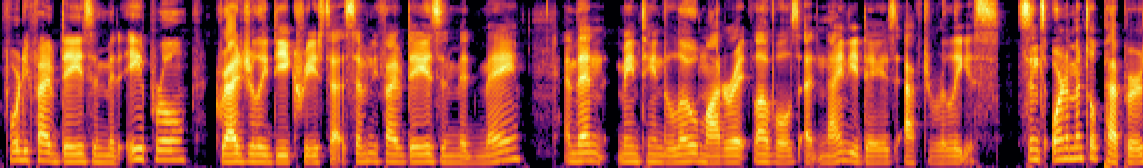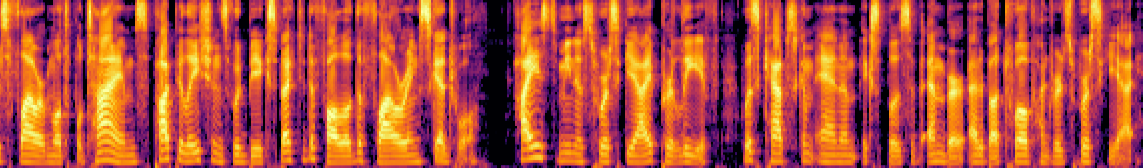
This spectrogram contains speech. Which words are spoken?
45 days in mid April, gradually decreased at 75 days in mid May, and then maintained low moderate levels at 90 days after release. Since ornamental peppers flower multiple times, populations would be expected to follow the flowering schedule. Highest mean of Swirskii per leaf was Capsicum annuum explosive ember at about 1200 Swirskii.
